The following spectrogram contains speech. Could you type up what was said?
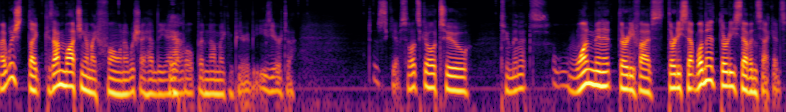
I wish like because I'm watching on my phone. I wish I had the app open on my computer. It'd be easier to to skip. So let's go to Two minutes. one minute 35 37 one minute 37 seconds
